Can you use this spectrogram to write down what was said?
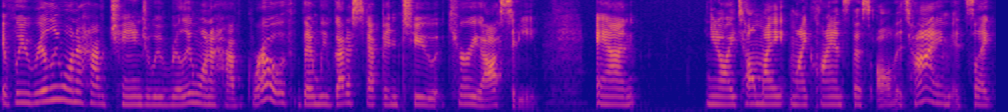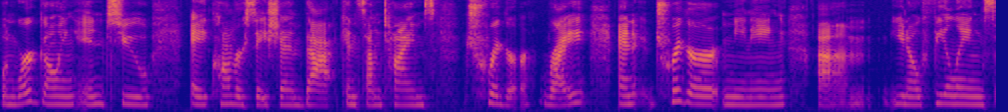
if we really want to have change and we really want to have growth, then we've got to step into curiosity. And you know, I tell my my clients this all the time. It's like when we're going into a conversation that can sometimes trigger, right? And trigger meaning, um, you know, feelings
